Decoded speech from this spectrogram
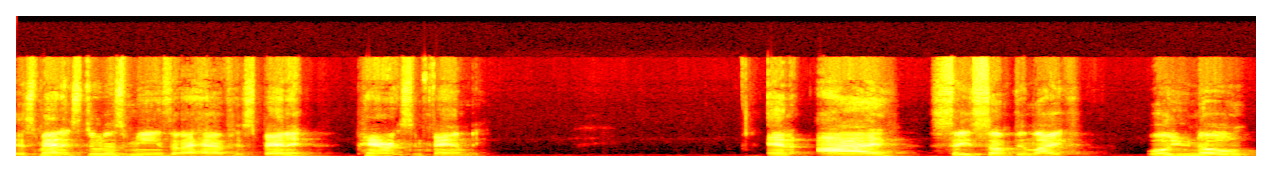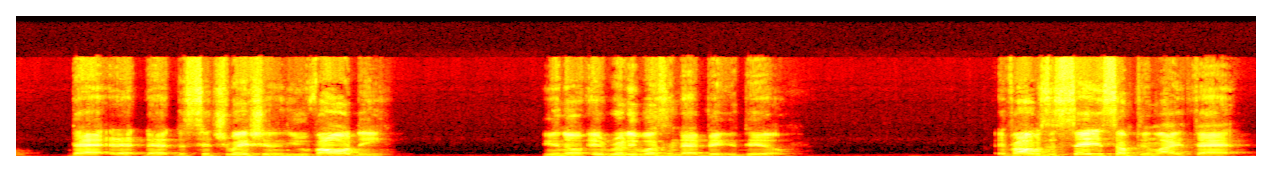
Hispanic students means that I have Hispanic parents and family. And I say something like, well, you know, that, that, that the situation in Uvalde, you know, it really wasn't that big a deal. If I was to say something like that,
